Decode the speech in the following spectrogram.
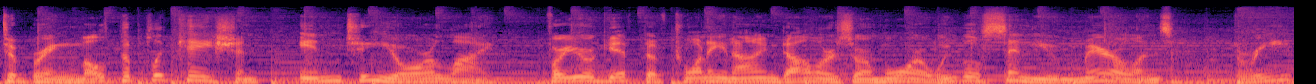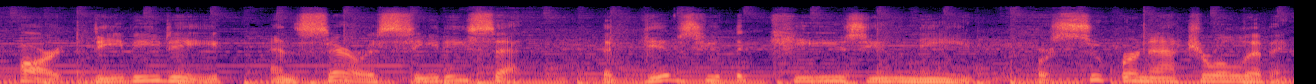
to bring multiplication into your life. For your gift of $29 or more, we will send you Marilyn's three part DVD and Sarah's CD set that gives you the keys you need for supernatural living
